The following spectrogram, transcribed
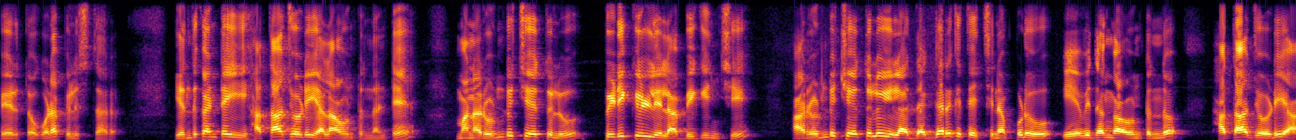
పేరుతో కూడా పిలుస్తారు. ఎందుకంటే ఈ హతాజోడి ఎలా ఉంటుందంటే మన రెండు చేతులు పిడికిళ్ళు ఇలా బిగించి ఆ రెండు చేతులు ఇలా దగ్గరికి తెచ్చినప్పుడు ఏ విధంగా ఉంటుందో హతాజోడి ఆ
